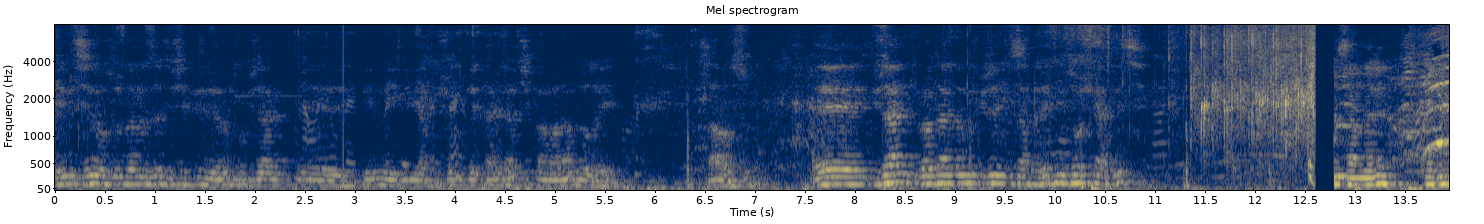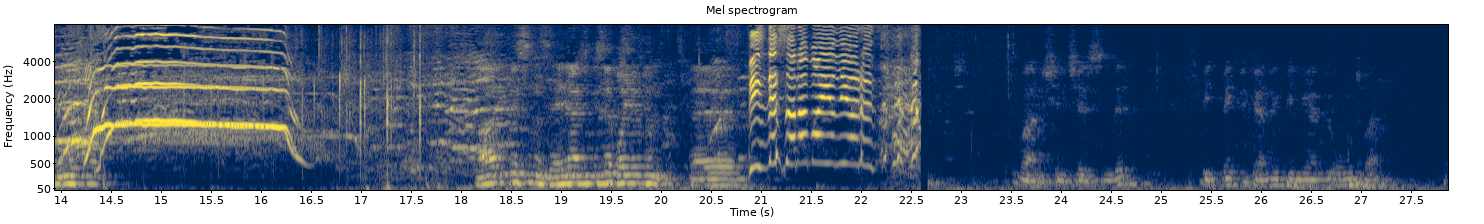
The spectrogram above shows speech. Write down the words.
Benim için huzurlarınıza teşekkür ediyorum. Bu güzel e, filmle ilgili yapmış olduğu detaylı açıklamadan dolayı. Sağ olsun. E, güzel, Rotterdam'ın güzel insanları. Hepiniz hoş geldiniz. İnsanları. Hepiniz Harikasınız. Enerjinize bayıldım. Ee, Biz de sana bayılıyoruz. var işin içerisinde. Bitmek tükenmek bilmeyen bir umut var.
